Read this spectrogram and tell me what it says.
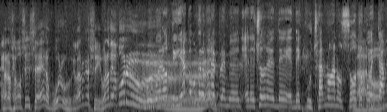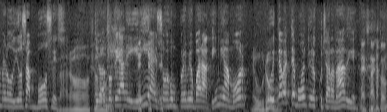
Pero somos sinceros, Buru. Claro que sí. Buenos días, Buru. Muy buenos días, ¿cómo que no tiene premio? El, el hecho de, de- de escucharnos a nosotros con estas melodiosas voces, Claro, llevándote voz. alegría, eso es un premio para ti, mi amor. Seguro. Pudiste haberte muerto y no escuchar a nadie. Exacto.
